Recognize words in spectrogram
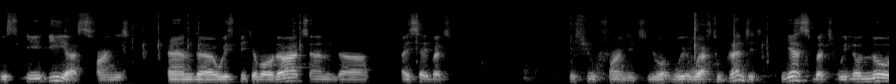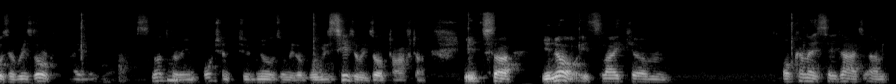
it's he find it. And uh, we speak about that, and uh, I say, but if you find it, you, we, we, have to plant it. Yes, but we don't know the result. I, It's not very important to know the result. We will see the result after. It's, uh, you know, it's like, um, how can I say that? Um,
